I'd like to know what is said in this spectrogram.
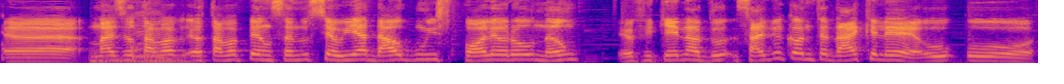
É, mas eu tava, eu tava pensando se eu ia dar algum spoiler ou não. Eu fiquei na dúvida. Sabe quando você dá aquele. O, o,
